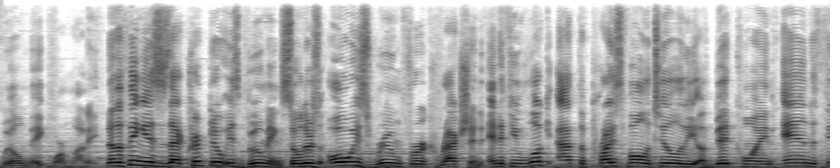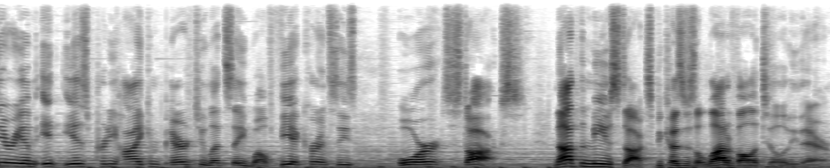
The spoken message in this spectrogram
will make more money. Now the thing is, is that crypto is booming, so there's always room for a correction. And if you look at the price volatility of Bitcoin and Ethereum, it is pretty high compared to, let's say, well, fiat currencies or stocks. Not the meme stocks because there's a lot of volatility there.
